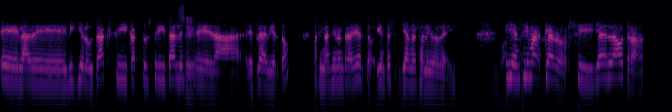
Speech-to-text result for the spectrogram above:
eh, la de Big Yellow Taxi, Cactus Tree y tal, es, Sí. eh, la- es reabierto, afinación en reabierto, y entonces ya no he salido de ahí. Y encima, claro, si ya en la otra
